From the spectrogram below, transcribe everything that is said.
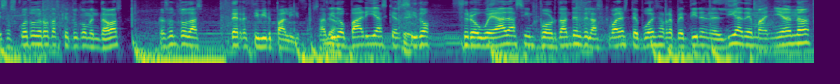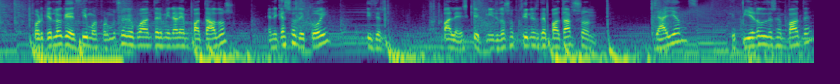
esas cuatro derrotas que tú comentabas no son todas de recibir palizas. Ha habido varias que han Sí. sido throweadas importantes de las cuales te puedes arrepentir en el día de mañana, porque es lo que decimos, por mucho que puedan terminar empatados, en el caso de Koi, dices, vale, es que mis dos opciones de empatar son Giants, que pierdo el desempate,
